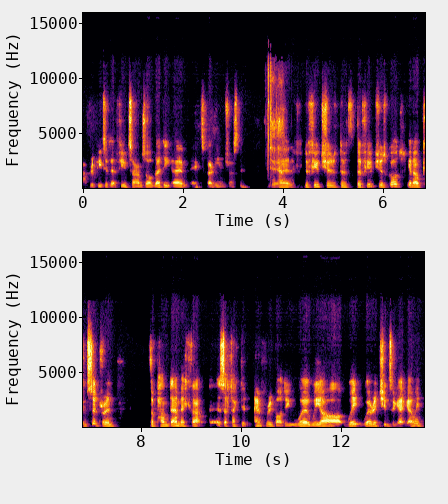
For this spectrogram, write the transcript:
i've repeated it a few times already um it's very interesting yeah, uh, the future the, the future's good you know considering the pandemic that has affected everybody where we are we we're itching to get going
